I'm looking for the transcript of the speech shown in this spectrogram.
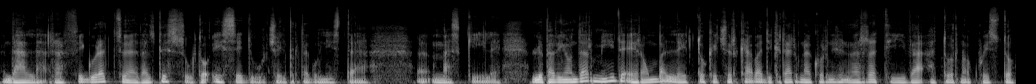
dalla raffigurazione, dal tessuto e seduce il protagonista eh, maschile. Le Pavillon d'Armide era un balletto che cercava di creare una cornice narrativa attorno a questo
